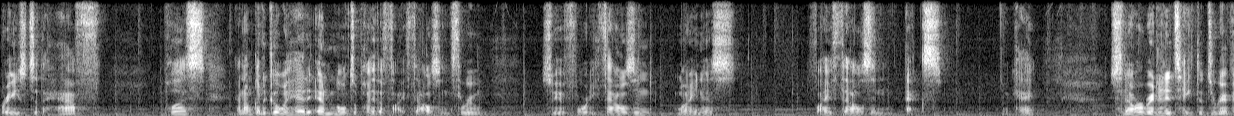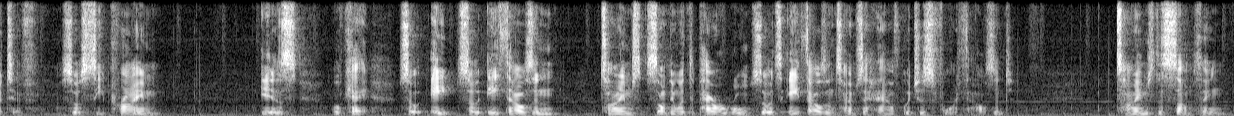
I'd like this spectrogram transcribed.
raised to the half plus, and I'm going to go ahead and multiply the 5,000 through. So you have 40,000 minus 5,000x. Okay? So now we're ready to take the derivative. So c prime is, okay, so 8, so 8,000 times something with the power rule. So it's 8,000 times a half, which is 4,000, times the something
